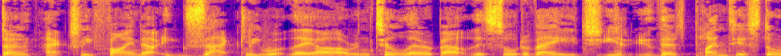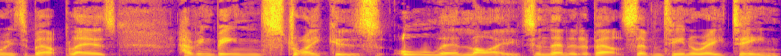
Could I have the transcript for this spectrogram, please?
don't actually find out exactly what they are until they're about this sort of age. You, there's plenty of stories about players having been strikers all their lives and then at about 17 or 18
